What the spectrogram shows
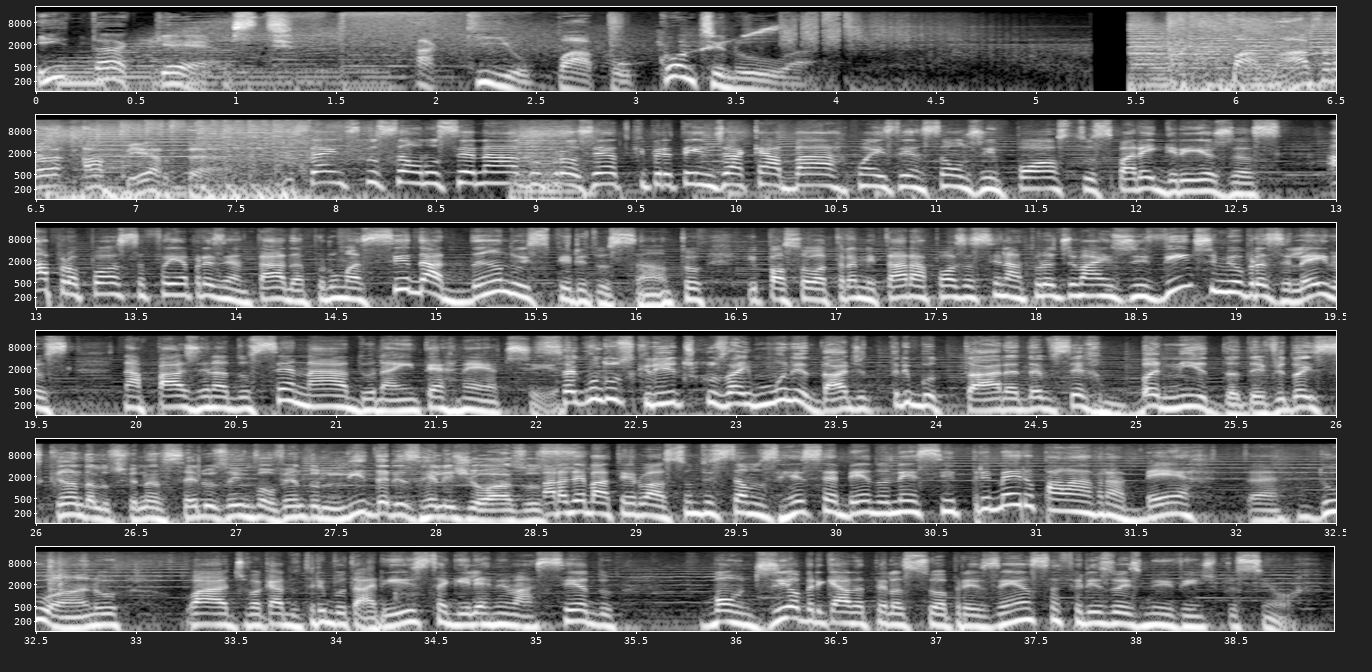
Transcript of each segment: Itacast. Aqui o papo continua. Palavra aberta. Está em discussão no Senado o projeto que pretende acabar com a isenção de impostos para igrejas. A proposta foi apresentada por uma cidadã do Espírito Santo e passou a tramitar após a assinatura de mais de 20 mil brasileiros na página do Senado na internet. Segundo os críticos, a imunidade tributária deve ser banida devido a escândalos financeiros envolvendo líderes religiosos. Para debater o assunto, estamos recebendo nesse primeiro palavra aberta do ano o advogado tributarista Guilherme Macedo. Bom dia, obrigada pela sua presença. Feliz 2020 para o senhor.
